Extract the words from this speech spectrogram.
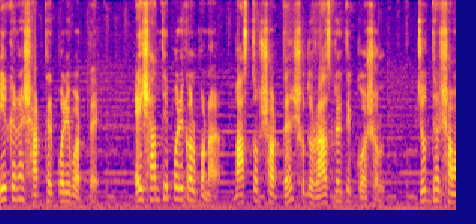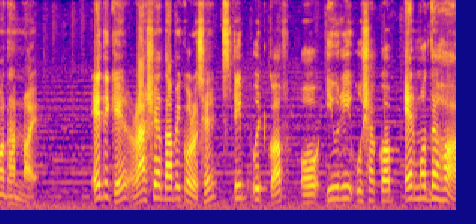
ইউক্রেনের স্বার্থের পরিবর্তে। এই শান্তি পরিকল্পনা বাস্তব শর্তে শুধু রাজনৈতিক কৌশল, যুদ্ধের সমাধান নয়। এদিকে রাশিয়া দাবি করেছে স্টিভ উইটকফ ও ইউরি উশাকভ এর মধ্যে হওয়া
